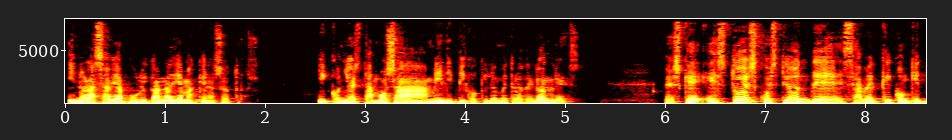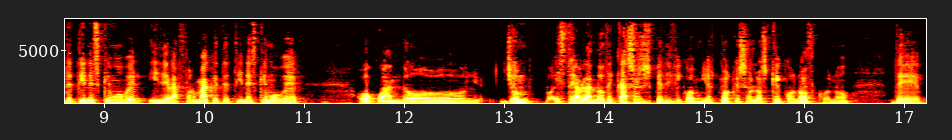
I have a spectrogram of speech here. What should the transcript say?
Y no las había publicado nadie más que nosotros. Y coño, estamos a mil y pico kilómetros de Londres. Pero es que esto es cuestión de saber que con quién te tienes que mover y de la forma que te tienes que mover o cuando yo estoy hablando de casos específicos míos porque son los que conozco, ¿no? De,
